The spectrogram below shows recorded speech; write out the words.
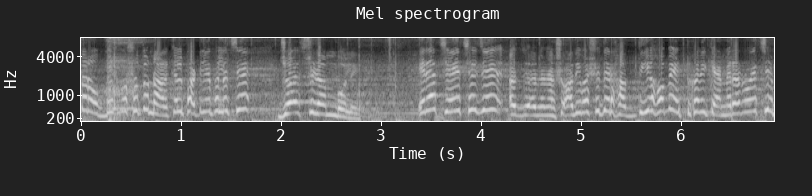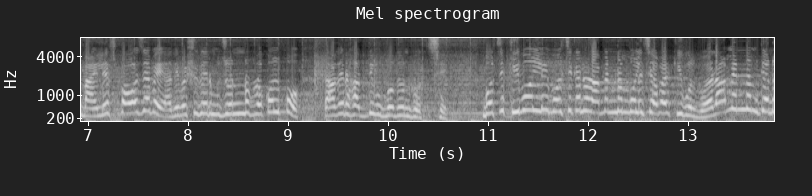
তার অভ্যেসবশত নারকেল ফাটিয়ে ফেলেছে জয় শ্রীরাম বলে। এরা চেয়েছে যে আদিবাসীদের হাত দিয়ে হবে, একটুখানি ক্যামেরা রয়েছে মাইলেজ পাওয়া যাবে, আদিবাসীদের জন্য প্রকল্প, তাদের হাত দিয়ে উদ্বোধন হচ্ছে। বলছে, কি বললি? বলছে, কেন রামের নাম বলেছে, আবার কি বলব? রামের নাম কেন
